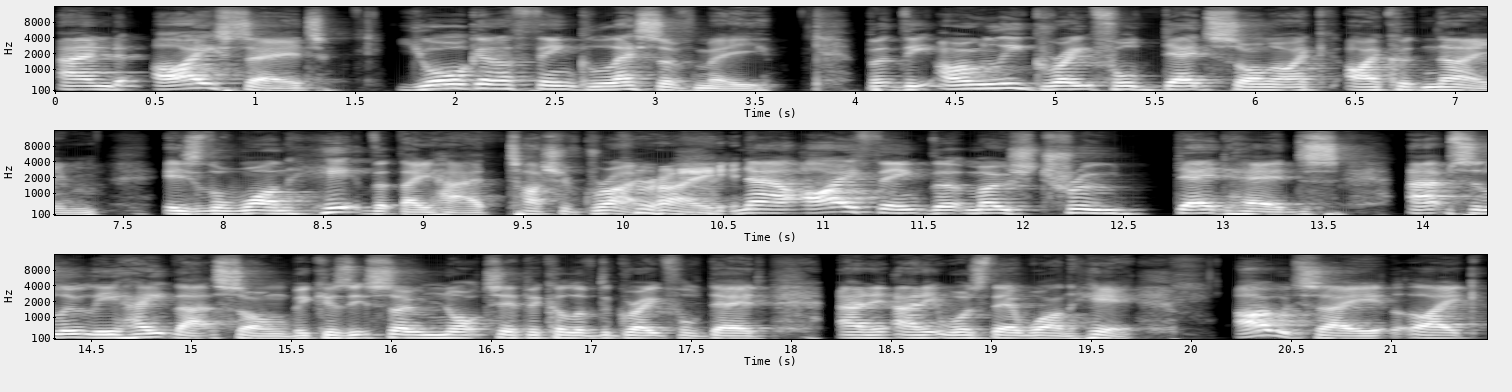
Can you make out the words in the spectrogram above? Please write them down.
And I said, You're going to think less of me. But the only Grateful Dead song I, I could name is the one hit that they had, Touch of Grey. Right. Now, I think that most true Deadheads absolutely hate that song because it's so not typical of the Grateful Dead and it, and it was their one hit. I would say, like,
